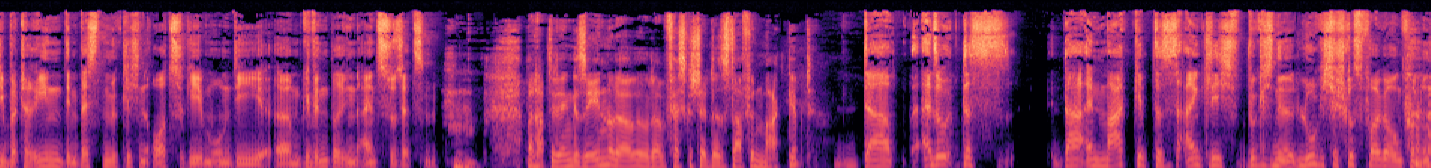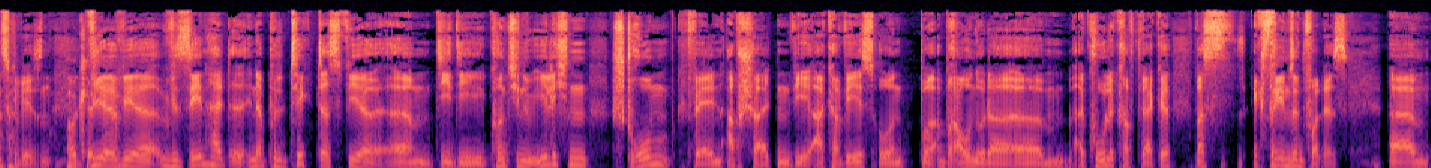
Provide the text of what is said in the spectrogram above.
die Batterien den bestmöglichen Ort zu geben, um die ähm, gewinnbringend einzusetzen. Hm. Wann habt ihr denn gesehen oder, oder festgestellt, dass es dafür einen Markt gibt? Da, also das da ein Markt gibt, das ist eigentlich wirklich eine logische Schlussfolgerung von uns gewesen. okay. Wir, wir, wir sehen halt äh, in der Politik, dass wir ähm, die, die kontinuierlichen Stromquellen abschalten, wie AKWs und Braun- oder ähm, Kohlekraftwerke, was extrem sinnvoll ist. Ähm,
